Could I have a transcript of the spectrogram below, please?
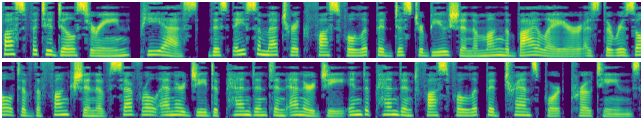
Phosphatidylserine PS. This asymmetric phospholipid distribution among the bilayer is the result of the function of several energy-dependent and energy-independent phospholipid transport proteins.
